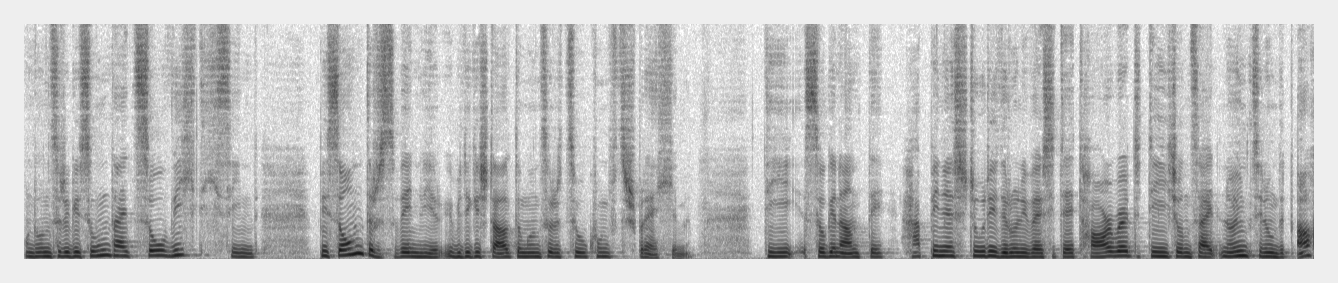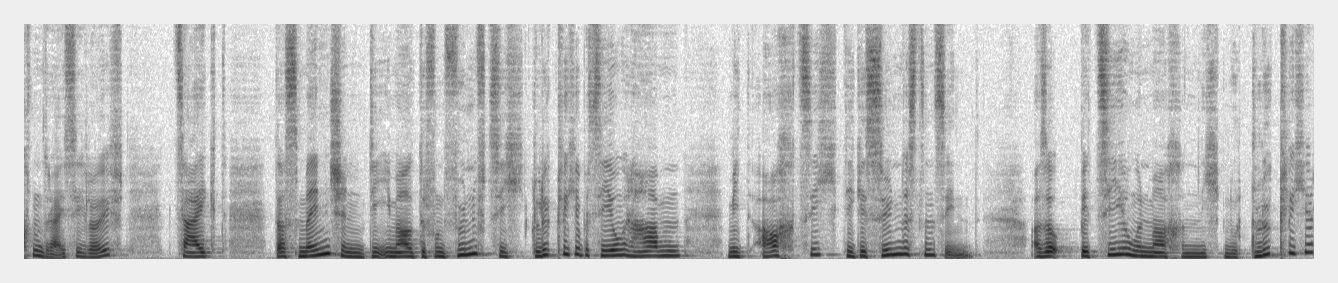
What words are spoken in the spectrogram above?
und unsere Gesundheit so wichtig sind, besonders wenn wir über die Gestaltung unserer Zukunft sprechen. Die sogenannte Happiness-Studie der Universität Harvard, die schon seit 1938 läuft, zeigt, dass Menschen, die im Alter von 50 glückliche Beziehungen haben, mit 80 die gesündesten sind. Also Beziehungen machen nicht nur glücklicher,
